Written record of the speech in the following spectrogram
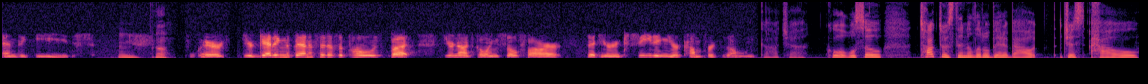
and the ease, Hmm. where you're getting the benefit of the pose, but you're not going so far that you're exceeding your comfort zone. Gotcha. Cool. Well, so talk to us then a little bit about just how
